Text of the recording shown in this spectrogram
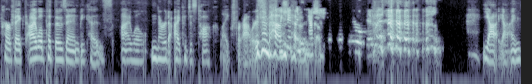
Perfect. I will put those in because i will nerd. I could just talk like for hours about we should yeah yeah. I'm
